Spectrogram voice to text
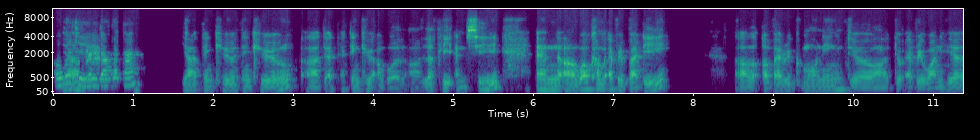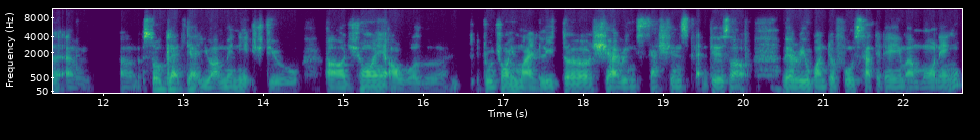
Over Yeah. to you, Dr. Tan. Yeah, thank you, thank you. Uh, that, thank you, our uh, lovely MC, and uh, welcome everybody. Uh, a very good morning to uh, to everyone here. I'm um, so glad that you are managed to uh, join our to join my little sharing sessions at this uh, very wonderful Saturday uh, morning.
